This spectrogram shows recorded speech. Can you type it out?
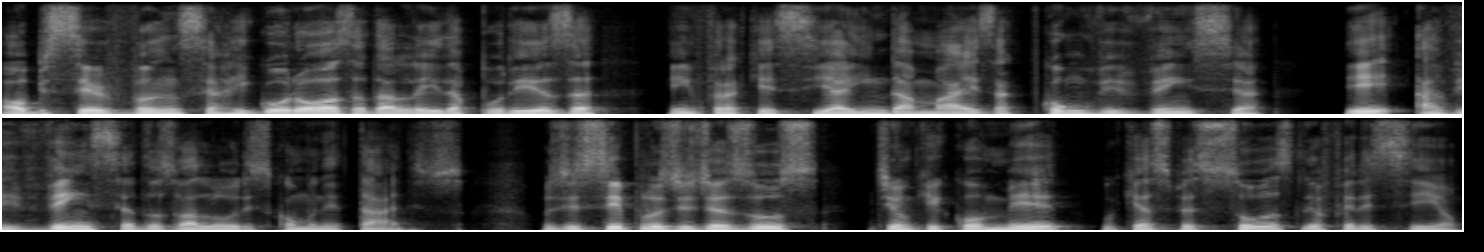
a observância rigorosa da lei da pureza enfraquecia ainda mais a convivência e a vivência dos valores comunitários. Os discípulos de Jesus tinham que comer o que as pessoas lhe ofereciam.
